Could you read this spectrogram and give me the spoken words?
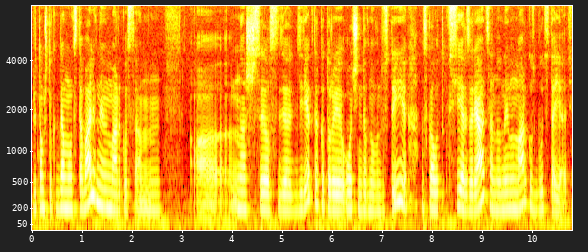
При том, что когда мы вставали в Neiman Marcus, э, наш sales-директор, который очень давно в индустрии, сказал, вот все разорятся, но Нейман Маркус будет стоять.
